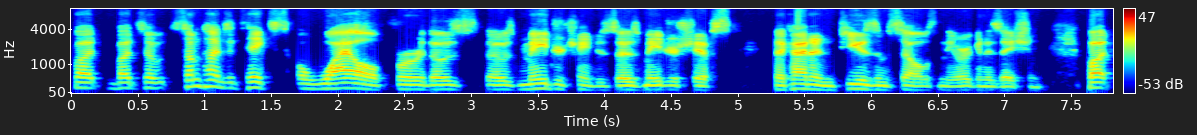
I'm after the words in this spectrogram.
but but so sometimes it takes a while for those those major changes those major shifts to kind of infuse themselves in the organization. But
